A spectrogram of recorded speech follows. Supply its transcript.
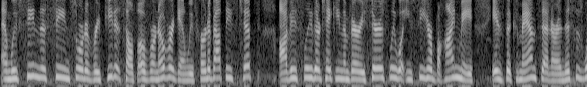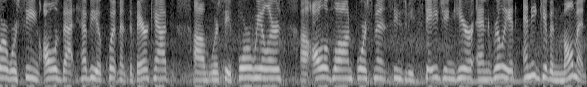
And we've seen this scene sort of repeat itself over and over again. We've heard about these tips. Obviously, they're taking them very seriously. What you see here behind me is the command center, and this is where we're seeing all of that heavy equipment the Bearcats, um, we're seeing four wheelers, uh, all of law enforcement seems to be staging here. And really, at any given moment,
